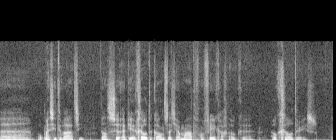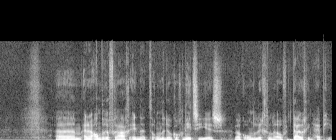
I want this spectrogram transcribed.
uh, op mijn situatie dan heb je een grote kans dat jouw mate van veerkracht ook, uh, ook groter is. Um, en een andere vraag in het onderdeel cognitie is: welke onderliggende overtuiging heb je?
